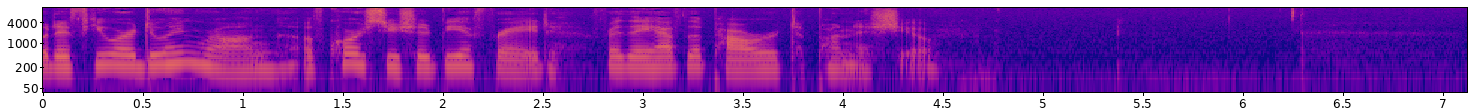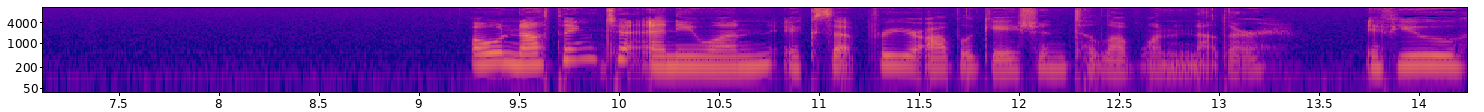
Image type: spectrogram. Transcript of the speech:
But if you are doing wrong, of course you should be afraid, for they have the power to punish you. Owe nothing to anyone except for your obligation to love one another. If you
